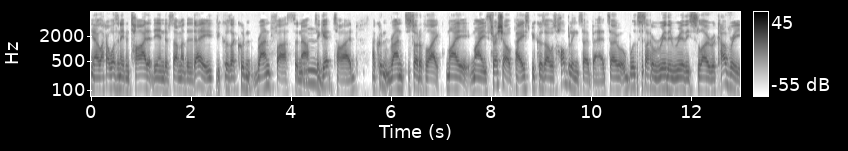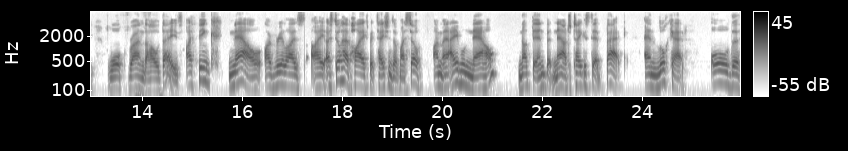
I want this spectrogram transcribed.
You know, like I wasn't even tired at the end of some of the days because I couldn't run fast enough mm. to get tired. I couldn't run to sort of like my my threshold pace because I was hobbling so bad. So it was just like a really really slow recovery walk run the whole days. I think now I've realized I, I still have high expectations of myself. I'm able now, not then, but now to take a step back and look at all the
